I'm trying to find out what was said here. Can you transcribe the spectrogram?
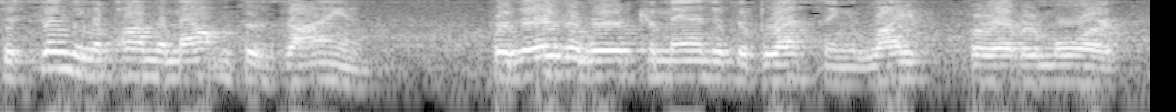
descending upon the mountains of Zion. For there the Lord commanded the blessing, life forevermore.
